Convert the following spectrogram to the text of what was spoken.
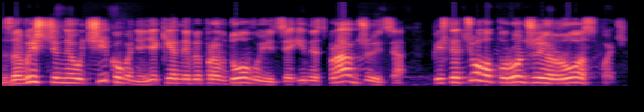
завищене очікування, яке не виправдовується і не справджується, після цього породжує розпач.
